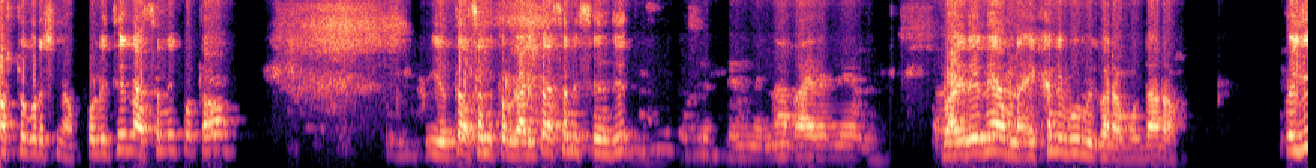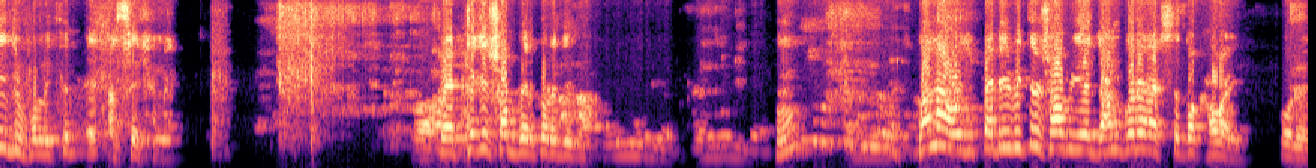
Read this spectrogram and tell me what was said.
নষ্ট করিস না। পলিথিন আসেনি কোথাও? ইয়েতে আসেনি, তোর গাড়িতে আসেনি সিনজিৎ বাইরে নিয়ে। না, এখানে বমি করাবো দাঁড়াও ওই যে পলিথিন আছে এখানে। পেট থেকে সব বের করে দিবি? না না, ওই পেটের ভিতরে সব ইয়ে জাম করে রাখছে তো খাওয়াই পরে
